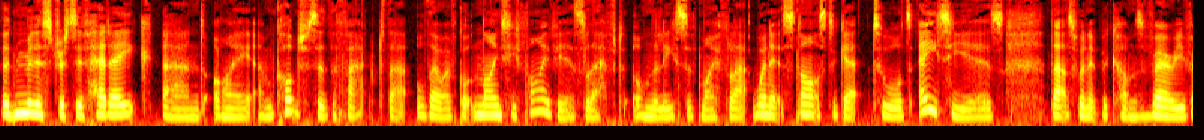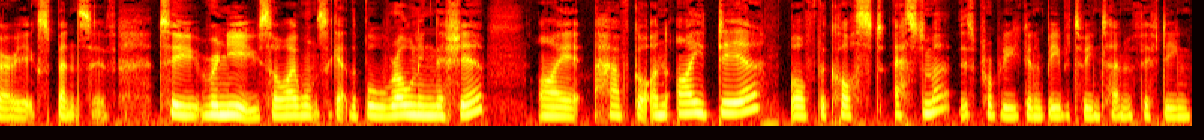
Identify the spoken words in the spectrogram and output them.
administrative headache, and I am conscious of the fact that although I've got 95 years left on the lease of my flat, when it starts to get towards 80 years, that's when it becomes very, very expensive to renew. So, I want to get the ball rolling this year. I have got an idea of the cost estimate. It's probably going to be between ten and fifteen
